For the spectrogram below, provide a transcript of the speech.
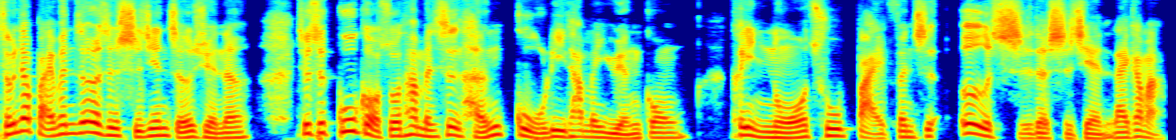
什么叫百分之二十时间哲学呢？就是 Google 说他们是很鼓励他们员工可以挪出百分之二十的时间来干嘛？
